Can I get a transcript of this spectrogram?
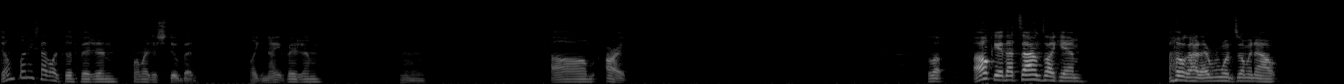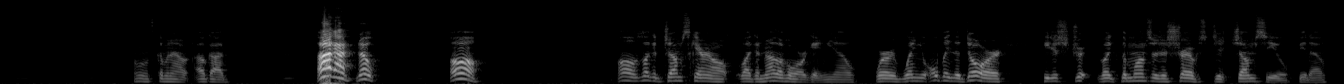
Don't bunnies have, like, good vision? Or am I just stupid? Like, night vision? Hmm. Um, alright. Hello? Okay, that sounds like him. Oh god, everyone's coming out. Everyone's coming out. Oh god. Oh god, no! Oh! Oh, it's like a jump scare in like another horror game, you know, where when you open the door, he just like the monster just straight up just jumps you, you know.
